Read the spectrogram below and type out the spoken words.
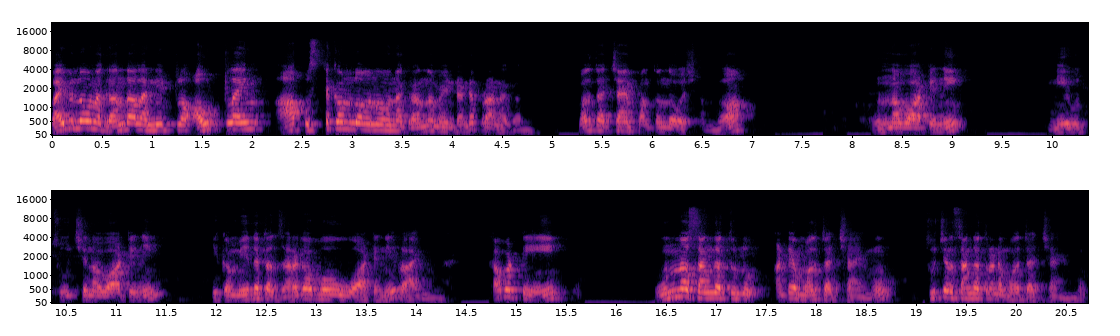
బైబిల్లో ఉన్న గ్రంథాలన్నింటిలో అవుట్లైన్ ఆ పుస్తకంలోనూ ఉన్న గ్రంథం ఏంటంటే ప్రాణ గ్రంథం మొదటి అధ్యాయం పంతొమ్మిదో వచనంలో ఉన్న వాటిని నీవు చూచిన వాటిని ఇక మీదట జరగబోవు వాటిని రాయమన్నాడు. కాబట్టి ఉన్న సంగతులు అంటే మొదటి అధ్యాయము సూచన సంగతులు అంటే మొదటి అధ్యాయము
